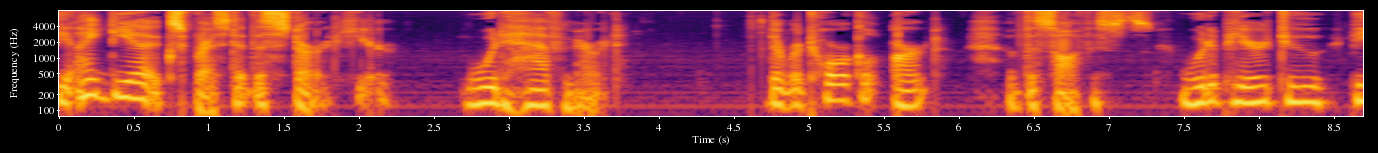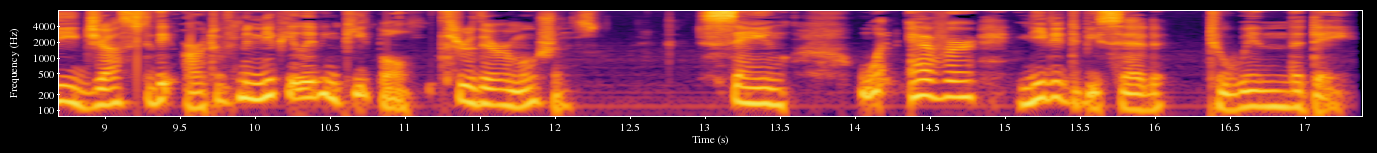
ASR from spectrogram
the idea expressed at the start here would have merit. The rhetorical art of the sophists would appear to be just the art of manipulating people through their emotions, saying whatever needed to be said to win the day.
